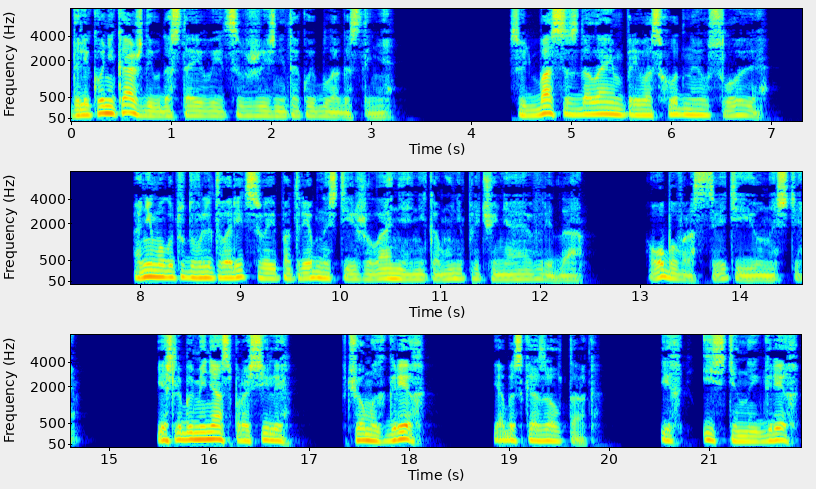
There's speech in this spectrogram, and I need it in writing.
Далеко не каждый удостаивается в жизни такой благостыни. Судьба создала им превосходные условия. Они могут удовлетворить свои потребности и желания, никому не причиняя вреда. Оба в расцвете юности. Если бы меня спросили, в чем их грех, я бы сказал так. Их истинный грех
